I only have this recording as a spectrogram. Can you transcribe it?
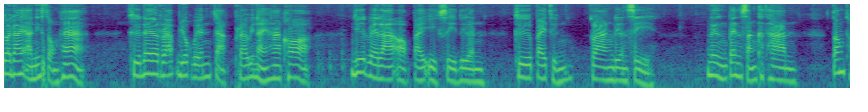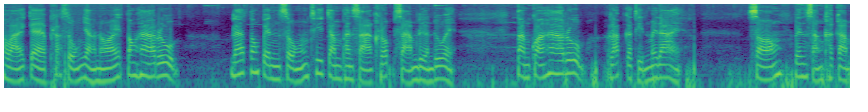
ก็ได้อานิสงส์ห้าคือได้รับยกเว้นจากพระวินัยห้าข้อ ยืดเวลาออกไปอีกสี่เดือน คือไปถึงกลางเดือนสี่หนึ่งเป็นสังฆทาน ต้องถวายแก่พระสงฆ์อย่างน้อยต้องห้ารูป และต้องเป็นสงฆ์ที่จำพรรษาครบสามเดือนด้วย ต่ำกว่าห้ารูปรับกระถินไม่ได้ 2. เป็นสังฆกรรม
